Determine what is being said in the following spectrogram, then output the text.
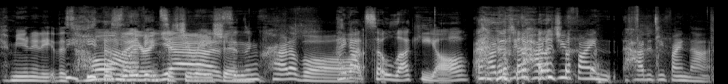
community, this home Yeah. that you're Living yes, situation. It's incredible. I got so lucky, y'all. How did you How did you find How did you find that?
